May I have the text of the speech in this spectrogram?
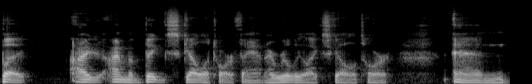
but I I'm a big Skeletor fan. I really like Skeletor, and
